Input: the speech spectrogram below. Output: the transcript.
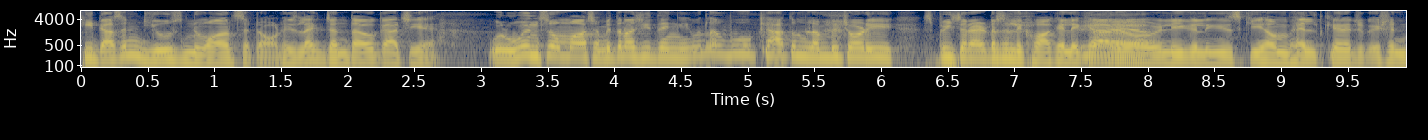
he doesn't use nuance at all. He's like जनता को क्या चाहिए We'll win so much, हम इतना जीतेंगे मतलब वो क्या तुम लंबी चौड़ी स्पीच राइटर से लिखवा के लेके आ Yeah, रहे हो yeah. लीगलीज की हम हेल्थ केयर एजुकेशन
